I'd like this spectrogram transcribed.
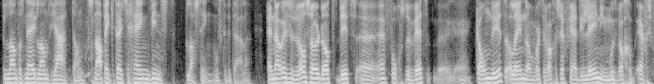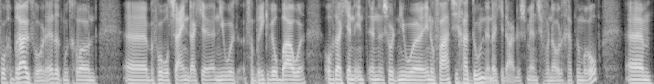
een land als Nederland... ja, dan snap ik dat je geen winstbelasting hoeft te betalen. En nou is het wel zo dat dit, uh, volgens de wet uh, kan dit. Alleen dan wordt er wel gezegd van ja, die lening moet wel ergens voor gebruikt worden. Hè. Dat moet gewoon uh, bijvoorbeeld zijn dat je een nieuwe fabriek wil bouwen. Of dat je een, een soort nieuwe innovatie gaat doen. En dat je daar dus mensen voor nodig hebt, noem maar op. Um,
